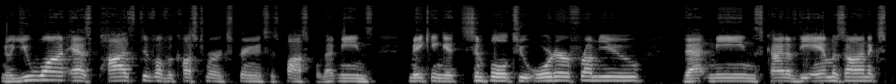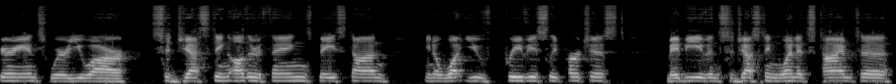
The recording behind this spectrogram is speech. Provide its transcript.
you know, you want as positive of a customer experience as possible. That means making it simple to order from you. That means kind of the Amazon experience where you are suggesting other things based on, you know, what you've previously purchased maybe even suggesting when it's time to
